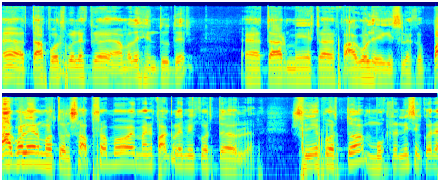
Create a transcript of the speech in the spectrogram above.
হ্যাঁ তাপস বলে একটা আমাদের হিন্দুদের। তার মেয়েটা পাগল হয়ে গেছিল। পাগলের মতন, সব সময় মানে পাগলামি করতো, শুয়ে পড়তো, মুখটা নিচে করে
